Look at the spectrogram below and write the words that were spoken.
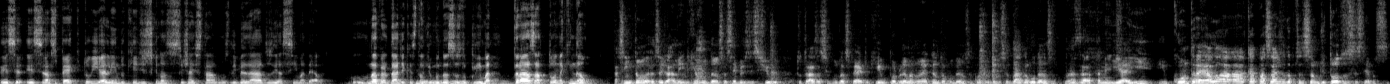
esse, esse aspecto e além do que disse que nós já estávamos liberados e acima dela. Na verdade, a questão de mudanças do clima traz à tona que não. Assim, então, ou seja, além de que a mudança sempre existiu, tu traz o segundo aspecto que o problema não é tanto a mudança quanto a velocidade da mudança, né? Exatamente. E aí, e contra ela, a capacidade de adaptação de todos os sistemas,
